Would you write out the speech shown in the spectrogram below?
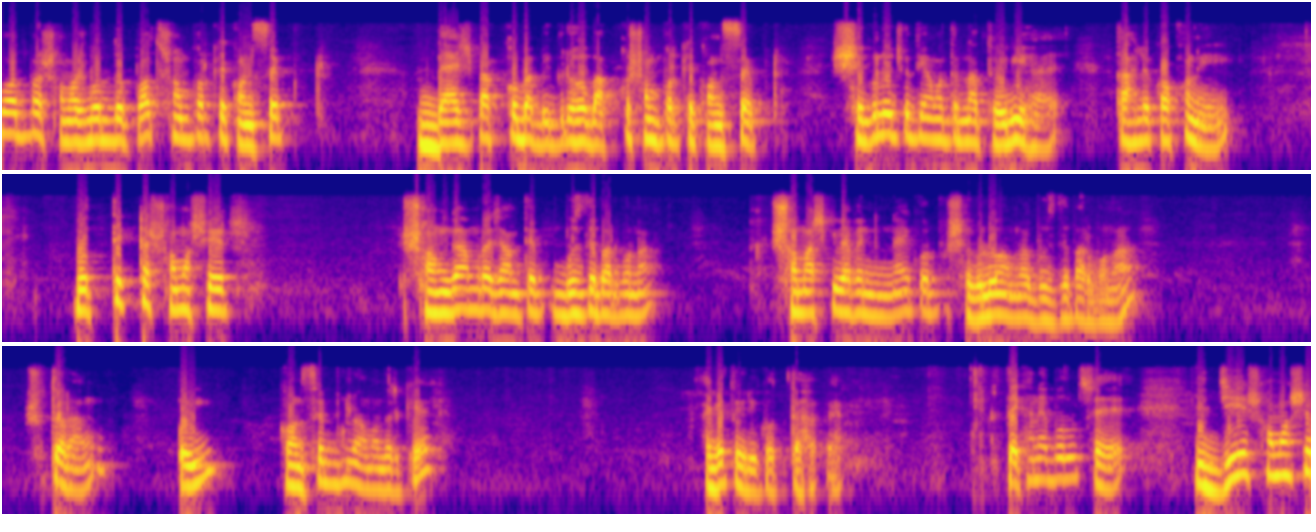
পদ বা সমাজবদ্ধ পদ সম্পর্কে কনসেপ্ট ব্যাস বাক্য বা বিগ্রহ বাক্য সম্পর্কে কনসেপ্ট সেগুলো যদি আমাদের না তৈরি হয়, তাহলে কখনোই প্রত্যেকটা সমাসের সংজ্ঞা আমরা জানতে, বুঝতে পারব না। সমাস কীভাবে নির্ণয় করব সেগুলো আমরা বুঝতে পারব না। সুতরাং ওই কনসেপ্টগুলো আমাদেরকে আগে তৈরি করতে হবে। তো এখানে বলছে যে যে সমাসে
